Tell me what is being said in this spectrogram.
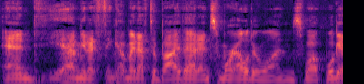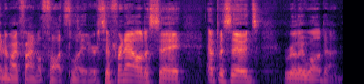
And yeah, I mean, I think I might have to buy that and some more Elder ones. Well, we'll get into my final thoughts later. So for now, I'll just say episodes, really well done.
